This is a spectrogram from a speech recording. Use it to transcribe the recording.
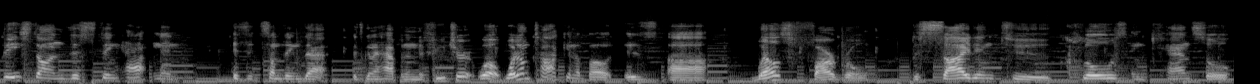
based on this thing happening? Is it something that is going to happen in the future? Well, what I'm talking about is uh, Wells Fargo deciding to close and cancel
